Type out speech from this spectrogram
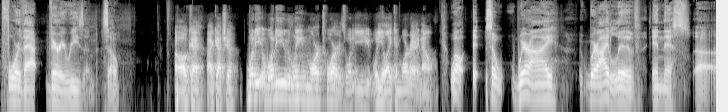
for that very reason. So Oh, okay. I got you. What do you what do you lean more towards? What do you what are you liking more right now? Well, so where I where I live in this uh,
